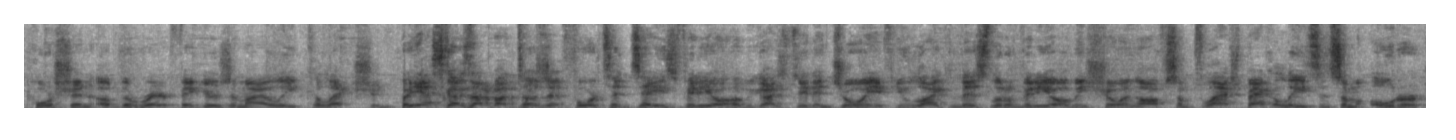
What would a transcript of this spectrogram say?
portion of the rare figures in my Elite collection. But yes, guys, that about does it for today's video. I hope you guys did enjoy. If you liked this little video of me showing off some flashback Elites and some older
